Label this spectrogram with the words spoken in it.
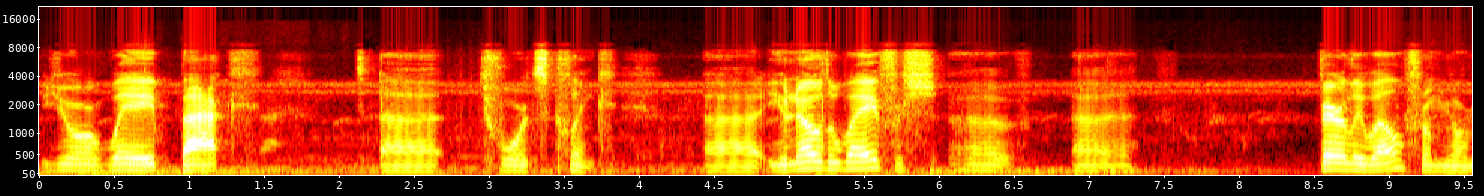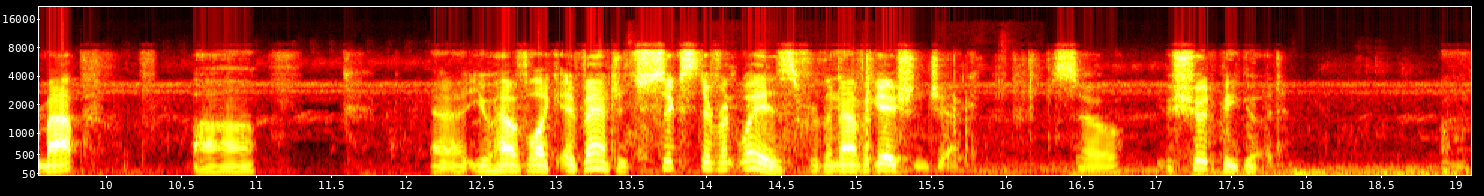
your way back uh, towards Clink. Uh, you know the way for sh- uh, uh, fairly well from your map. Uh, you have like advantage six different ways for the navigation check, so you should be good. Um,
